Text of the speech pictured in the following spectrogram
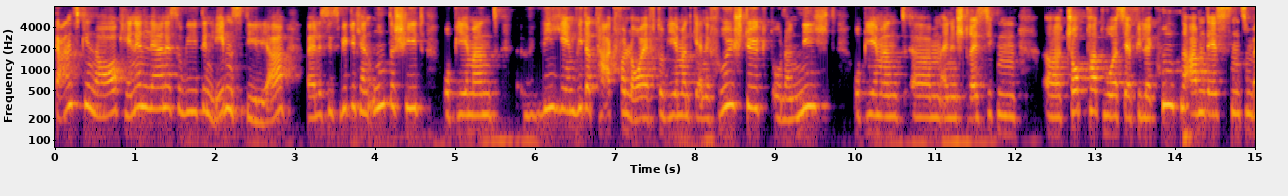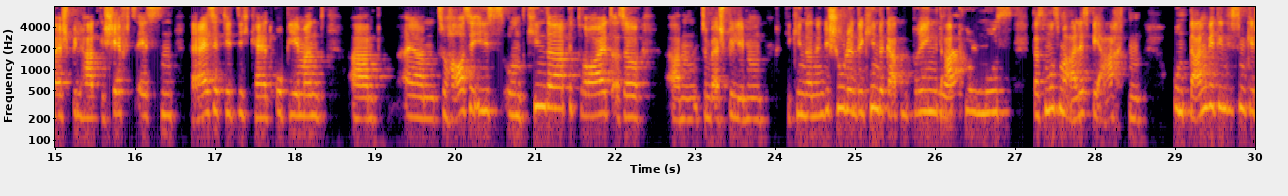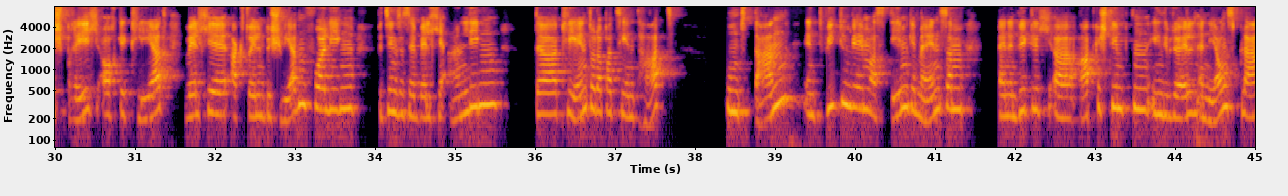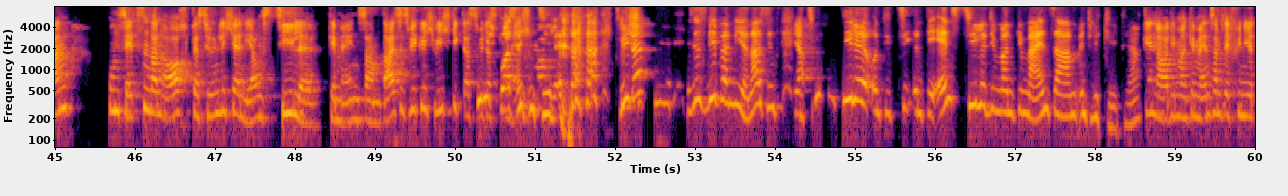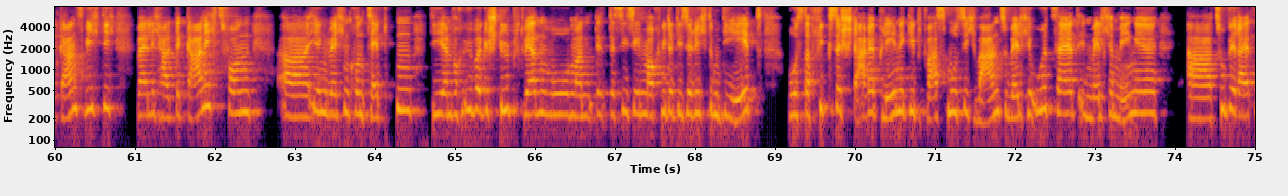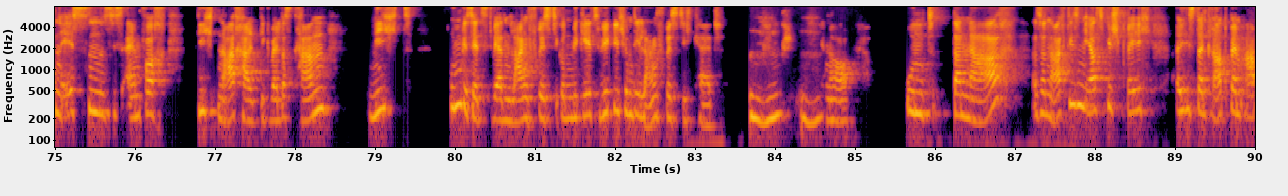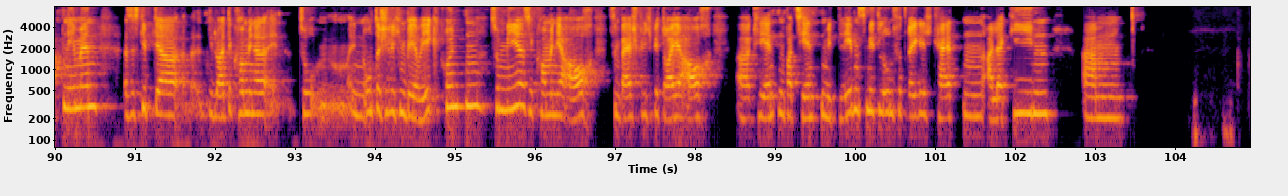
ganz genau kennenlerne, sowie den Lebensstil, ja, weil es ist wirklich ein Unterschied, ob jemand, wie, wie der Tag verläuft, ob jemand gerne frühstückt oder nicht, ob jemand ähm, einen stressigen äh, Job hat, wo er sehr viele Kundenabendessen zum Beispiel hat, Geschäftsessen, Reisetätigkeit, ob jemand ähm, ähm, zu Hause ist und Kinder betreut, also ähm, zum Beispiel eben die Kinder in die Schule, in den Kindergarten bringt, ja. abholen muss. Das muss man alles beachten. Und dann wird in diesem Gespräch auch geklärt, welche aktuellen Beschwerden vorliegen, beziehungsweise welche Anliegen der Klient oder Patient hat. Und dann entwickeln wir eben aus dem gemeinsam einen wirklich äh, abgestimmten individuellen Ernährungsplan und setzen dann auch persönliche Ernährungsziele gemeinsam. Da ist es wirklich wichtig, dass wir die das sportlichen Ziele. es ist wie bei mir, ne? Es sind ja. die Zwischenziele und die, und die Endziele, die man gemeinsam entwickelt. Ja? Genau, die man gemeinsam definiert. Ganz wichtig, weil ich halte gar nichts von äh, irgendwelchen Konzepten, die einfach übergestülpt werden, wo man, das ist eben auch wieder diese Richtung Diät, wo es da fixe, starre Pläne gibt, was muss ich wann, zu welcher Uhrzeit, in welcher Menge äh, zubereiten, essen. Das ist einfach nicht nachhaltig, weil das kann nicht umgesetzt werden langfristig. Und mir geht es wirklich um die Langfristigkeit. Mhm, mh. Genau. Und danach, also nach diesem Erstgespräch, äh, ist dann gerade beim Abnehmen, also es gibt ja, die Leute kommen ja zu, in unterschiedlichen Beweggründen zu mir. Sie kommen ja auch, zum Beispiel, ich betreue auch äh, Klienten, Patienten mit Lebensmittelunverträglichkeiten, Allergien, ähm,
